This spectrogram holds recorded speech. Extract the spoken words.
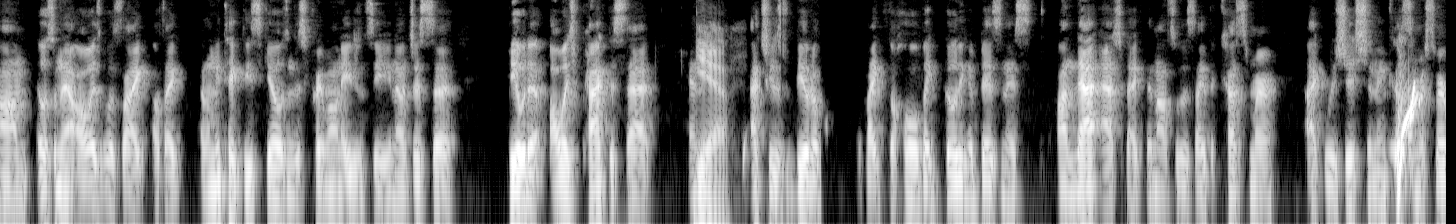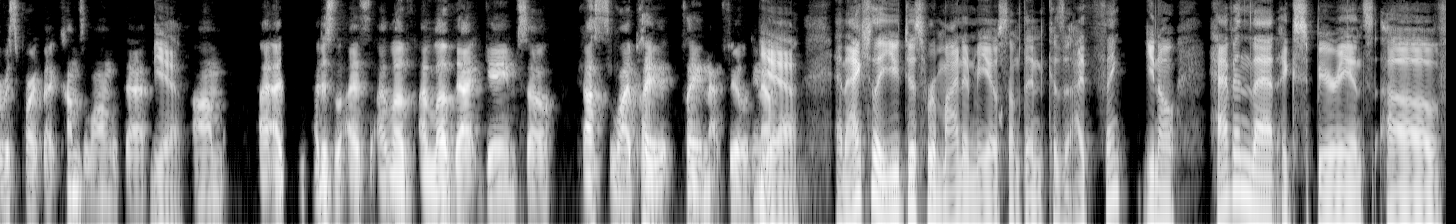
um, it was something I always was like, I was like, let me take these skills and just create my own agency, you know, just to be able to always practice that and yeah, actually just be able to like the whole like building a business on that aspect, and also just like the customer acquisition and customer service part that comes along with that. Yeah. Um, I, I just I, I love I love that game so that's why I play play in that field. You know. Yeah, and actually, you just reminded me of something because I think you know having that experience of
